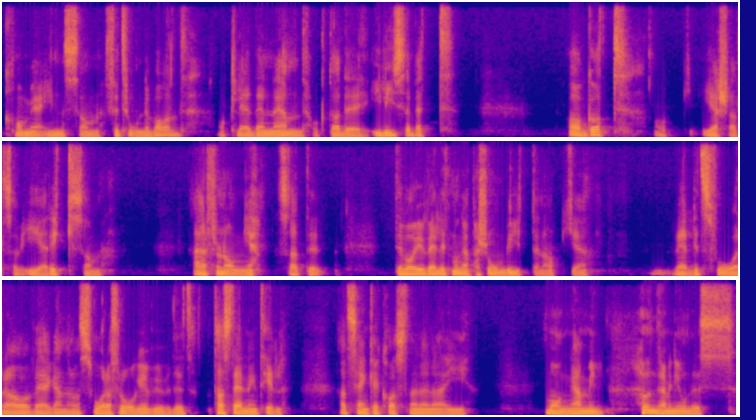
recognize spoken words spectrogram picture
kom jag in som förtroendevald och ledde en nämnd och då hade Elisabeth avgått och ersatts av Erik som är från Ånge. Så att det, det var ju väldigt många personbyten och eh, väldigt svåra avväganden och svåra frågor vi behövde ta ställning till. Att sänka kostnaderna i många hundra miljoners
